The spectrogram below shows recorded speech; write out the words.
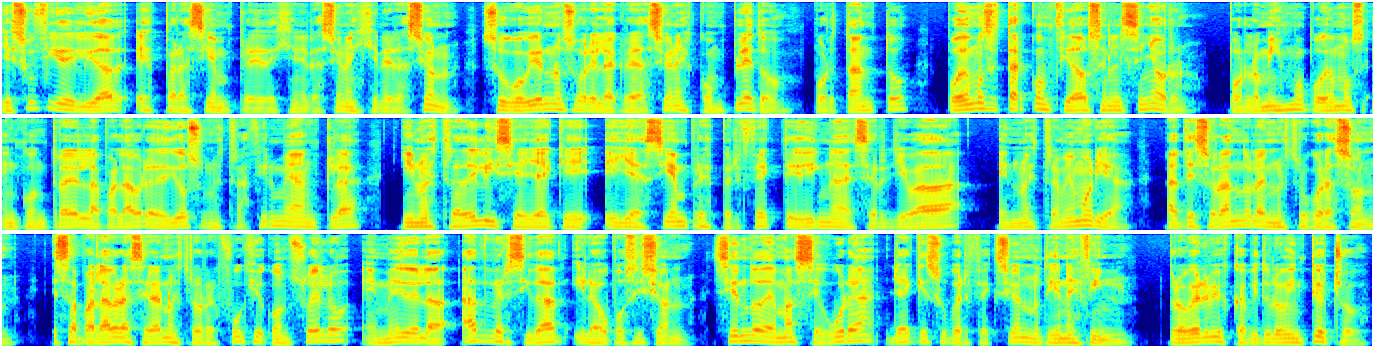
que su fidelidad es para siempre, de generación en generación. Su gobierno sobre la creación es completo, por tanto, podemos estar confiados en el Señor. Por lo mismo podemos encontrar en la palabra de Dios nuestra firme ancla y nuestra delicia, ya que ella siempre es perfecta y digna de ser llevada en nuestra memoria, atesorándola en nuestro corazón. Esa palabra será nuestro refugio y consuelo en medio de la adversidad y la oposición, siendo además segura ya que su perfección no tiene fin. Proverbios capítulo 28,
